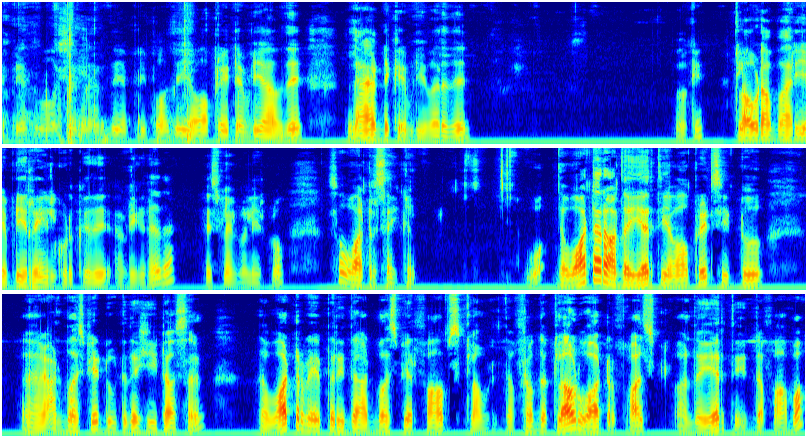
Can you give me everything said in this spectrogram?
எப்படி வந்து ஓஷன்ல இருந்து எப்படி போகுது எவாப்ரேட் எப்படி ஆகுது லேண்டுக்கு எப்படி வருது ஓகே க்ளவுடாக மாதிரி எப்படி ரெயில் கொடுக்குது அப்படிங்கிறத எக்ஸ்பிளைன் பண்ணியிருக்கோம் so water cycle the water on the earth evaporates into uh, atmosphere due to the heat of sun the water vapor in the atmosphere forms cloud the, from the cloud water falls on the earth in the form of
